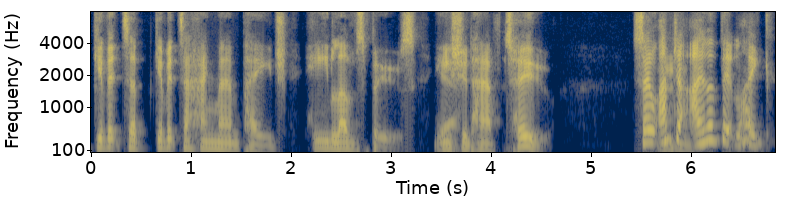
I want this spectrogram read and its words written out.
give it to give it to Hangman Page. He loves booze. Yeah. He should have two. So I'm just. Mm-hmm. I'm a bit like,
